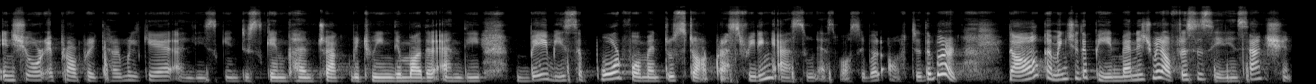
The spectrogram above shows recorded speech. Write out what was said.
Ensure appropriate thermal care and the skin to skin contact between the mother and the baby. Support women to start breastfeeding as soon as possible after the birth. Now, coming to the pain management after cesarean section,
